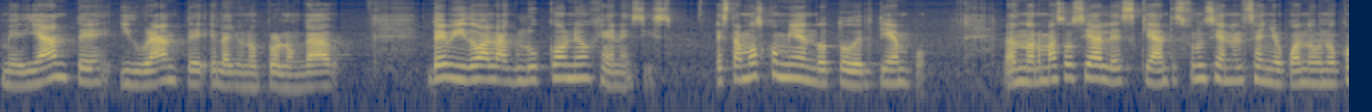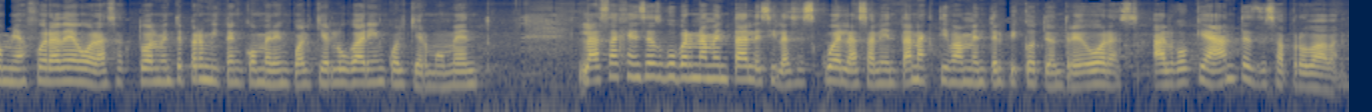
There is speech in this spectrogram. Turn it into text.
mediante y durante el ayuno prolongado, debido a la gluconeogénesis. Estamos comiendo todo el tiempo. Las normas sociales que antes fruncían el ceño cuando uno comía fuera de horas actualmente permiten comer en cualquier lugar y en cualquier momento. Las agencias gubernamentales y las escuelas alientan activamente el picoteo entre horas, algo que antes desaprobaban.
